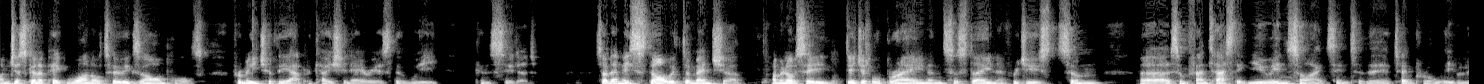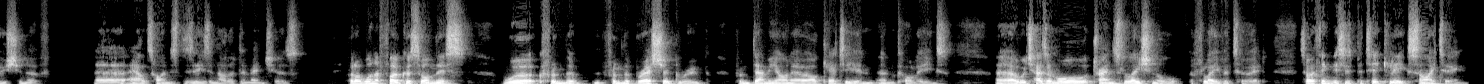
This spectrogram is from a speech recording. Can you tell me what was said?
I'm just going to pick one or two examples from each of the application areas that we considered. So let me start with dementia. I mean, obviously, digital brain and sustain have produced some uh, some fantastic new insights into the temporal evolution of uh, Alzheimer's disease and other dementias. But I want to focus on this work from the from the Brescia group, from Damiano Archetti and, and colleagues, uh, which has a more translational flavour to it. So I think this is particularly exciting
